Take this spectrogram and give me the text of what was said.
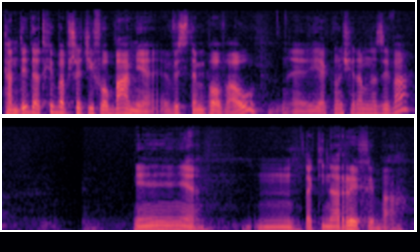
kandydat chyba przeciw Obamie występował. Jak on się tam nazywa? Nie, nie, nie, nie. Mm, taki na ry chyba.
